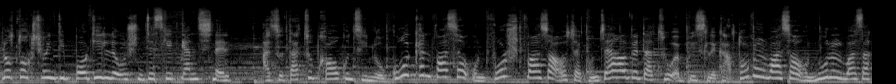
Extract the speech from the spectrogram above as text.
bloß noch geschwind die Bodylotion, das geht ganz schnell. Also dazu brauchen Sie nur Gurkenwasser und Wurstwasser aus der Konserve, dazu ein bisschen Kartoffelwasser und Nudelwasser.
